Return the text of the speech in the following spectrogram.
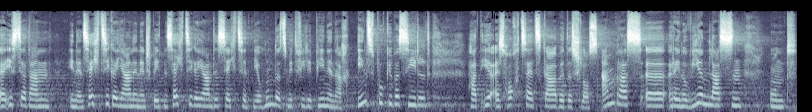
Er ist ja dann in den 60er Jahren, in den späten 60er Jahren des 16. Jahrhunderts mit Philippine nach Innsbruck übersiedelt, hat ihr als Hochzeitsgabe das Schloss Ambras äh, renovieren lassen und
